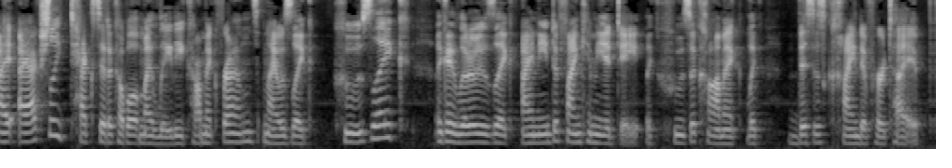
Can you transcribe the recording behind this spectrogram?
I, I actually texted a couple of my lady comic friends and I was like, who's like, like I literally was like, I need to find Kimmy a date. Like, who's a comic? Like, this is kind of her type.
